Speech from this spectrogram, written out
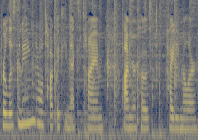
for listening, and we'll talk with you next time. I'm your host, Heidi Miller.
